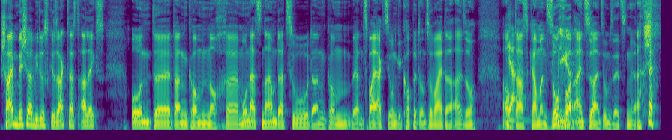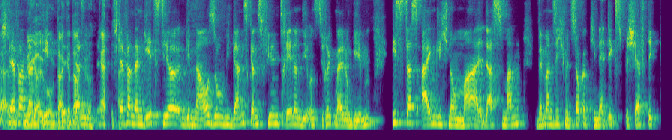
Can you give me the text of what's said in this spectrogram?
Scheibenwischer, wie du es gesagt hast, Alex. Und äh, dann kommen noch äh, Monatsnamen dazu, dann kommen werden zwei Aktionen gekoppelt und so weiter. Also auch ja. das kann man sofort eins zu eins umsetzen. Ja. Stefan, Mega dann Übung, danke dafür. Dann, Stefan, dann geht's dir genauso wie ganz, ganz vielen Trainern, die uns die Rückmeldung geben. Ist das eigentlich normal, dass man, wenn man sich mit Soccer Kinetics beschäftigt,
